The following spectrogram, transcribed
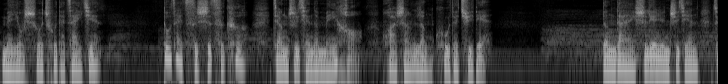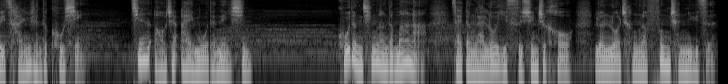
没有说出的再见，都在此时此刻将之前的美好画上冷酷的句点。等待是恋人之间最残忍的酷刑，煎熬着爱慕的内心。苦等情郎的玛拉，在等来洛伊死讯之后，沦落成了风尘女子。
